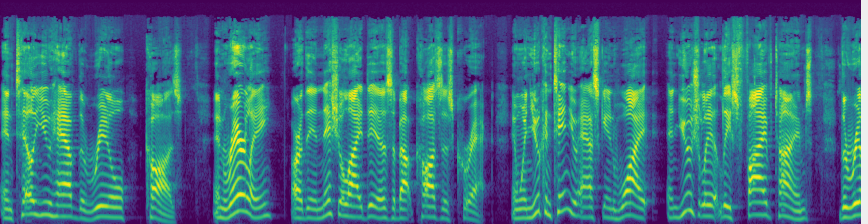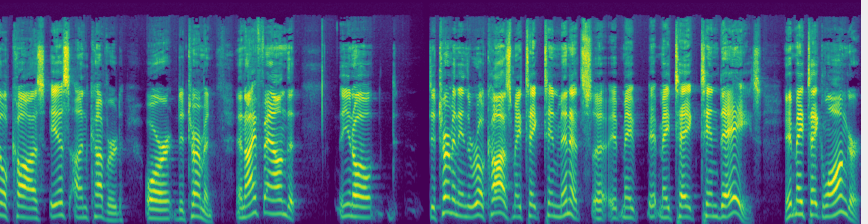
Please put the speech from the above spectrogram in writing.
until you have the real cause. And rarely are the initial ideas about causes correct. And when you continue asking why, and usually at least five times, the real cause is uncovered or determined. And I found that, you know, determining the real cause may take 10 minutes, uh, it, may, it may take 10 days, it may take longer.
